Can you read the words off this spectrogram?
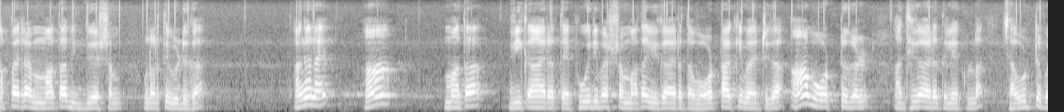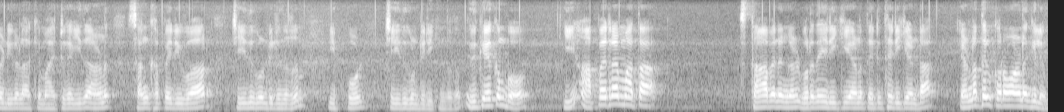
അപര മതവിദ്വേഷം ഉണർത്തിവിടുക. അങ്ങനെ ആ മതവികാരത്തെ ഭൂരിപക്ഷ മതവികാരത്തെ വോട്ടാക്കി മാറ്റുക. ആ വോട്ടുകൾ അധികാരത്തിലേക്കുള്ള ചവിട്ടുപടികളാക്കി മാറ്റുക. ഇതാണ് സംഘപരിവാർ ചെയ്തുകൊണ്ടിരുന്നതും ഇപ്പോൾ ചെയ്തുകൊണ്ടിരിക്കുന്നതും. ഇത് കേൾക്കുമ്പോൾ ഈ അപരമത സ്ഥാപനങ്ങൾ വെറുതെ ഇരിക്കുകയാണ് തെറ്റിദ്ധരിക്കേണ്ട. എണ്ണത്തിൽ കുറവാണെങ്കിലും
